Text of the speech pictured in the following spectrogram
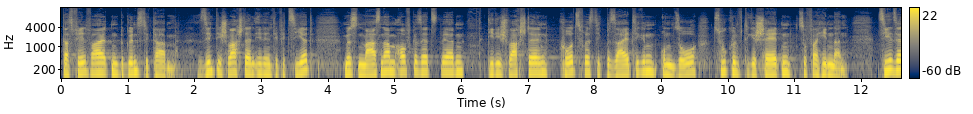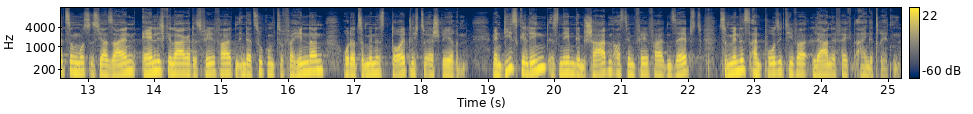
das Fehlverhalten begünstigt haben. Sind die Schwachstellen identifiziert, müssen Maßnahmen aufgesetzt werden, die die Schwachstellen kurzfristig beseitigen, um so zukünftige Schäden zu verhindern. Zielsetzung muss es ja sein, ähnlich gelagertes Fehlverhalten in der Zukunft zu verhindern oder zumindest deutlich zu erschweren. Wenn dies gelingt, ist neben dem Schaden aus dem Fehlverhalten selbst zumindest ein positiver Lerneffekt eingetreten.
